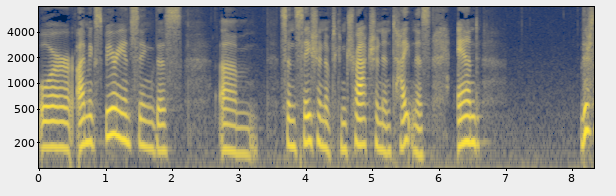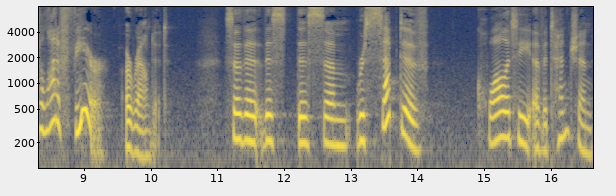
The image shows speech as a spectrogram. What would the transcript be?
or I'm experiencing this um, sensation of contraction and tightness, and there's a lot of fear around it. So the, this this um, receptive quality of attention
